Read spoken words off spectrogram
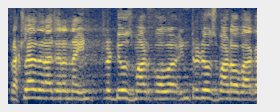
ಪ್ರಹ್ಲಾದರಾಜರನ್ನು ಇಂಟ್ರೊಡ್ಯೂಸ್ ಮಾಡ್ಕೋ ಇಂಟ್ರೊಡ್ಯೂಸ್ ಮಾಡೋವಾಗ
